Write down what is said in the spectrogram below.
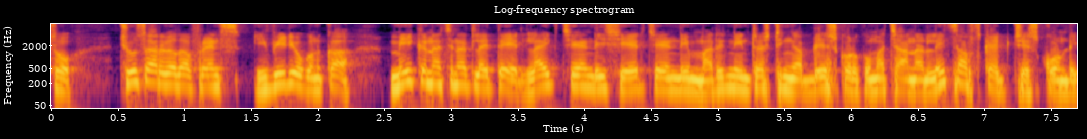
సో చూసారు కదా ఫ్రెండ్స్ ఈ వీడియో కనుక మీకు నచ్చినట్లయితే లైక్ చేయండి షేర్ చేయండి మరిన్ని ఇంట్రెస్టింగ్ అప్డేట్స్ కొరకు మా ఛానల్ని సబ్స్క్రైబ్ చేసుకోండి.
